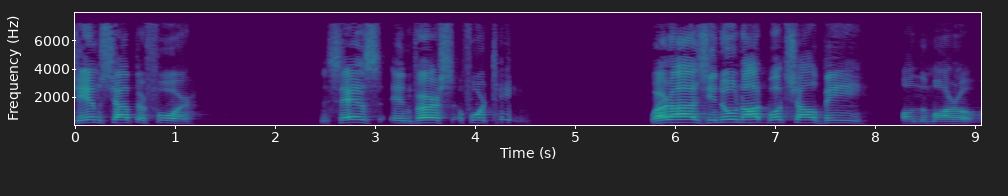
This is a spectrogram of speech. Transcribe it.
James chapter 4, it says in verse 14, Whereas you know not what shall be on the morrow.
